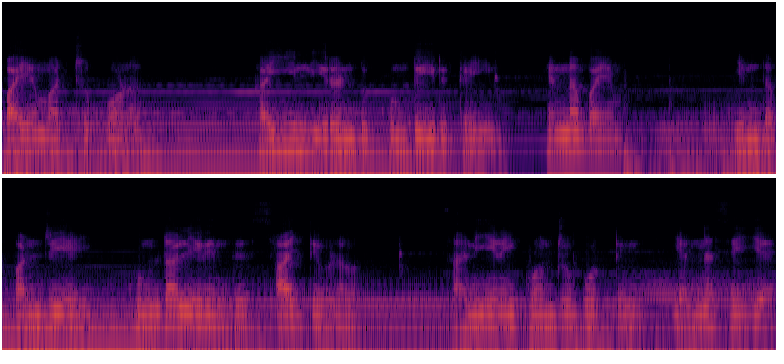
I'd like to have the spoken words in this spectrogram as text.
பயமற்று போனது கையில் இரண்டு குண்டு இருக்கையில் என்ன பயம்? இந்த பன்றியை குண்டால் எரிந்து சாய்த்து விடலாம். சனியனை கொன்று போட்டு என்ன செய்ய?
